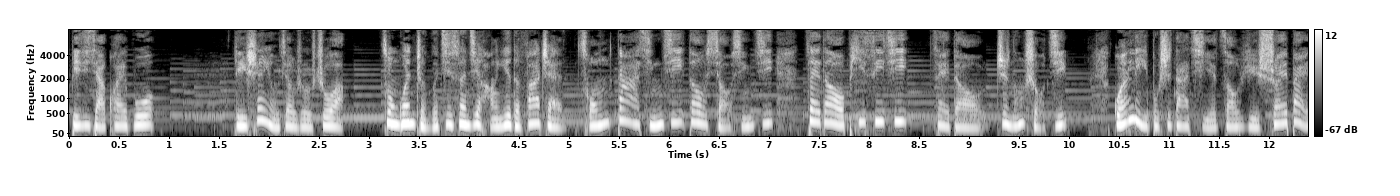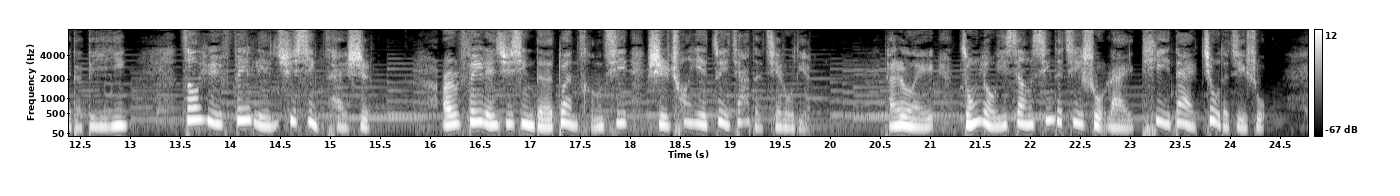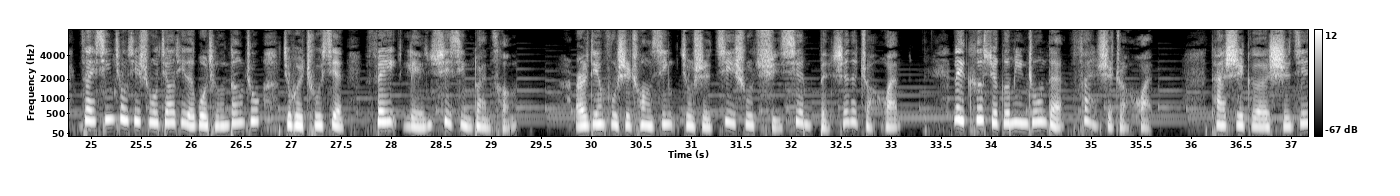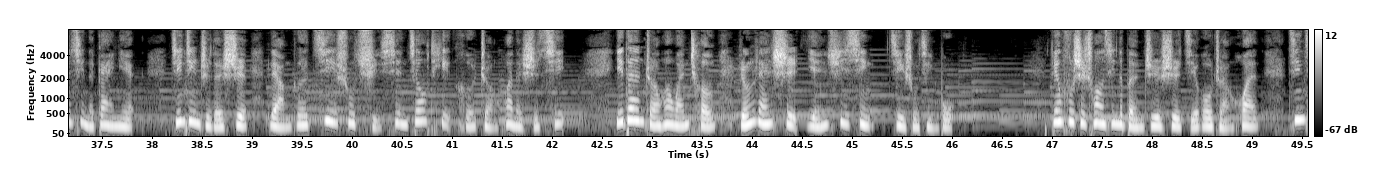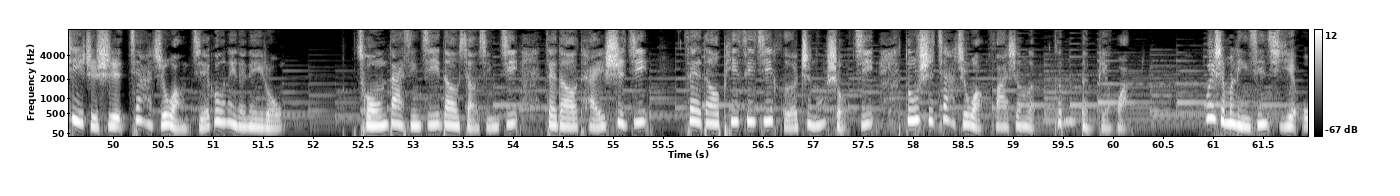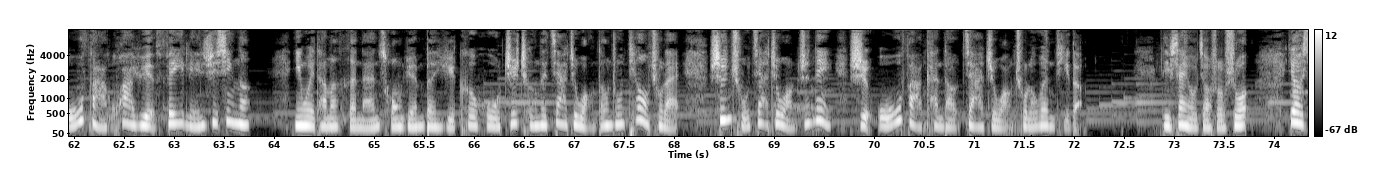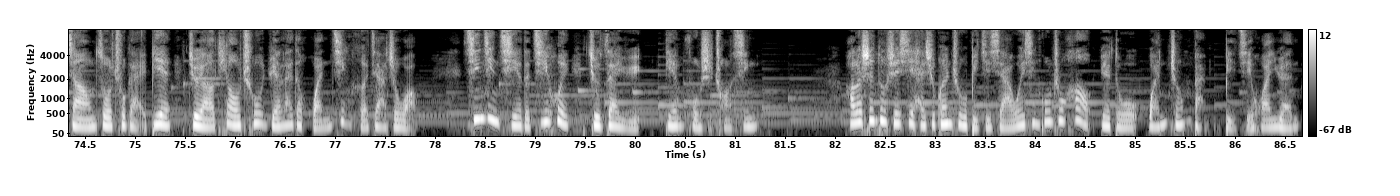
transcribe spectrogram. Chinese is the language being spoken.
笔记侠快播，李善友教授说啊，纵观整个计算机行业的发展，从大型机到小型机，再到 PC 机，再到智能手机，管理不是大企业遭遇衰败的第一因，遭遇非连续性才是。而非连续性的断层期是创业最佳的切入点。他认为，总有一项新的技术来替代旧的技术，在新旧技术交替的过程当中，就会出现非连续性断层。而颠覆式创新就是技术曲线本身的转换，类科学革命中的范式转换。它是个时间性的概念，仅仅指的是两个技术曲线交替和转换的时期。一旦转换完成，仍然是延续性技术进步。颠覆式创新的本质是结构转换，经济只是价值网结构内的内容。从大型机到小型机，再到台式机，再到 PC 机和智能手机，都是价值网发生了根本变化。为什么领先企业无法跨越非连续性呢？因为他们很难从原本与客户织成的价值网当中跳出来，身处价值网之内是无法看到价值网出了问题的。李善友教授说：“要想做出改变，就要跳出原来的环境和价值网。新进企业的机会就在于颠覆式创新。”好了，深度学习还需关注笔记侠微信公众号，阅读完整版笔记还原。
